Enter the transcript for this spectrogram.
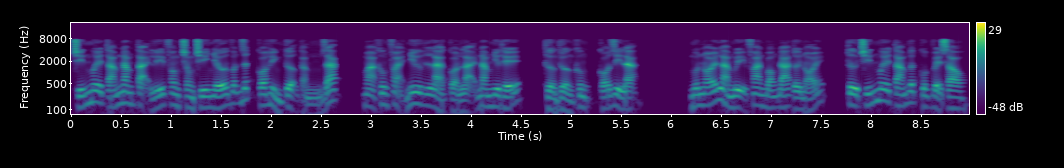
98 năm tại Lý Phong trong trí nhớ vẫn rất có hình tượng cảm giác, mà không phải như là còn lại năm như thế, thường thường không có gì lạ. Muốn nói là ngụy fan bóng đá tới nói, từ 98 lượt cột về sau,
